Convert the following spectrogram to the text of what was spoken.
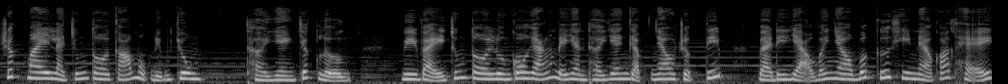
Rất may là chúng tôi có một điểm chung, thời gian chất lượng. Vì vậy, chúng tôi luôn cố gắng để dành thời gian gặp nhau trực tiếp và đi dạo với nhau bất cứ khi nào có thể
